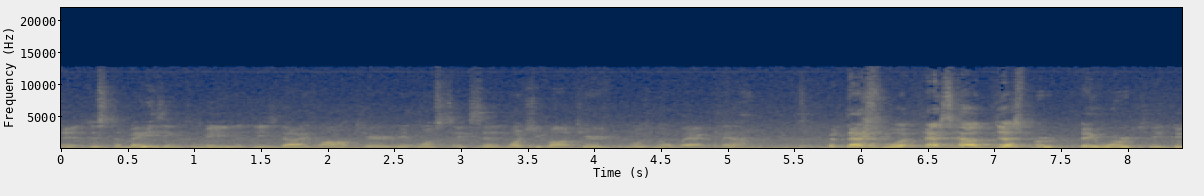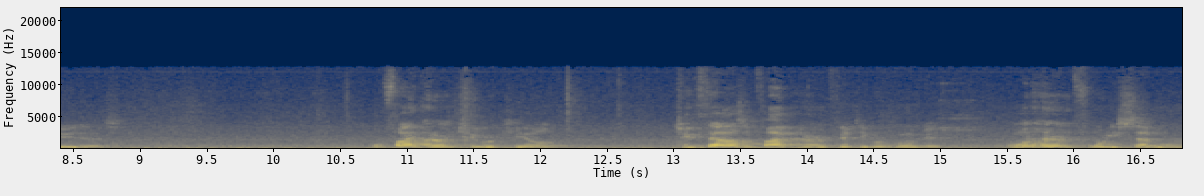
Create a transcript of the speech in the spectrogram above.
and it's just amazing to me that these guys volunteered, and once they said, once you volunteered, there was no backing out. But that's what, that's how desperate they were to do this. Well, five hundred and two were killed, two thousand five hundred and fifty were wounded, and one hundred and forty-seven were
